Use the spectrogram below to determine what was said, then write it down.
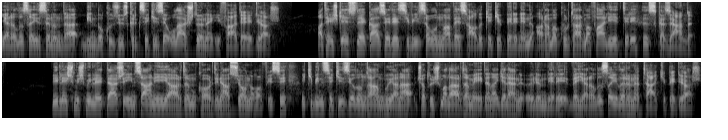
yaralı sayısının da 1948'e ulaştığını ifade ediyor. Ateşkesle Gazze'de sivil savunma ve sağlık ekiplerinin arama kurtarma faaliyetleri hız kazandı. Birleşmiş Milletler İnsani Yardım Koordinasyon Ofisi 2008 yılından bu yana çatışmalarda meydana gelen ölümleri ve yaralı sayılarını takip ediyor.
